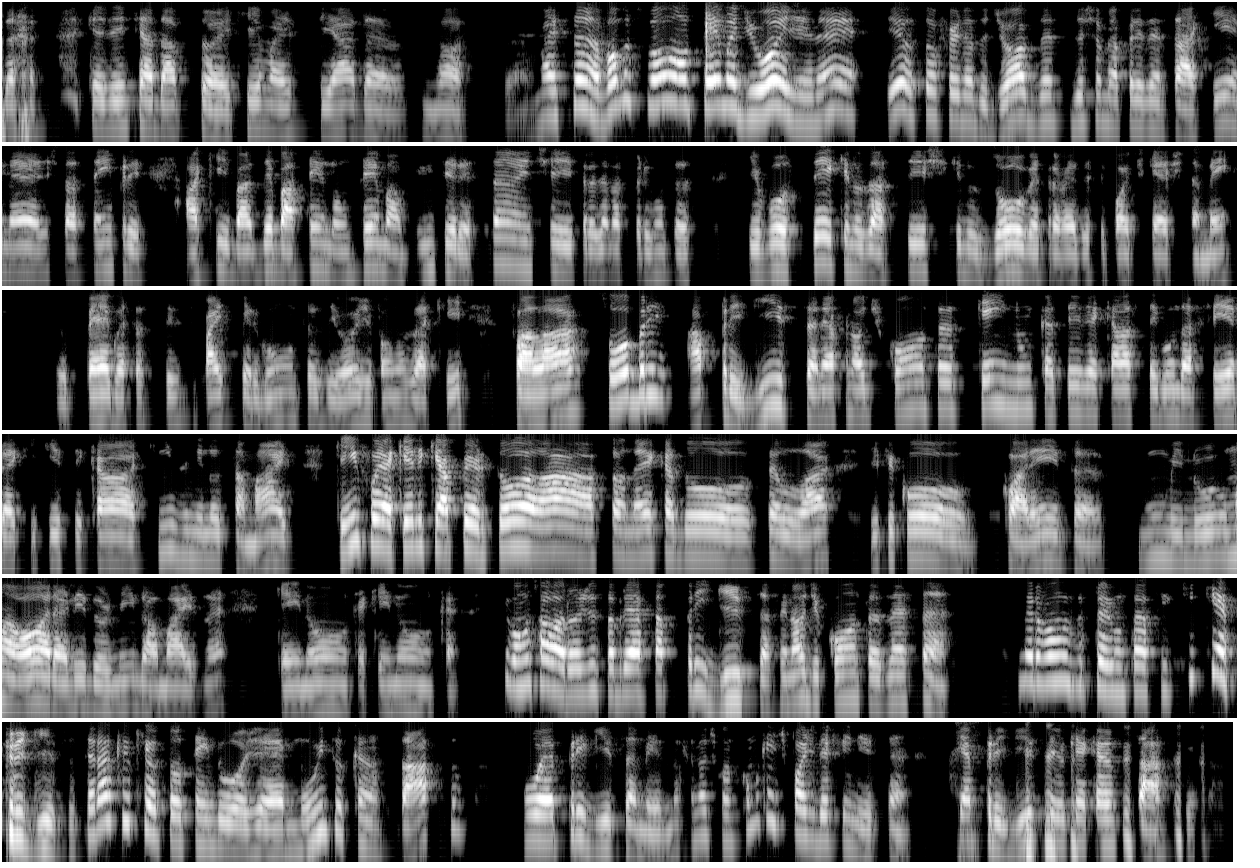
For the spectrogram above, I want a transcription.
da, que a gente adaptou aqui, mas piada, nossa. Mas Sam, vamos, vamos ao tema de hoje, né? Eu sou o Fernando Jobs, antes deixa eu me apresentar aqui, né? A gente está sempre aqui debatendo um tema interessante, trazendo as perguntas que você que nos assiste, que nos ouve através desse podcast também, eu pego essas principais perguntas e hoje vamos aqui falar sobre a preguiça, né? Afinal de contas, quem nunca teve aquela segunda-feira que quis ficar 15 minutos a mais? Quem foi aquele que apertou a soneca do celular e ficou 40, um minuto, uma hora ali dormindo a mais, né? Quem nunca, quem nunca? E vamos falar hoje sobre essa preguiça, afinal de contas, né, Sam? Primeiro vamos perguntar assim, o que, é preguiça? Será que o que eu estou tendo hoje é muito cansaço ou é preguiça mesmo? Afinal de contas, como que a gente pode definir, Sam? O que é preguiça e o que é cansaço?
